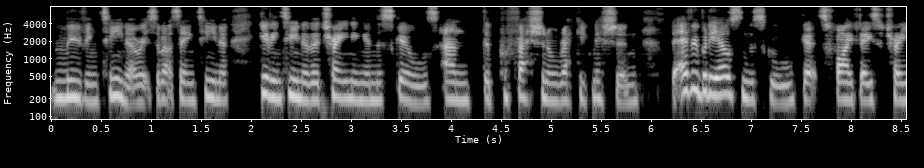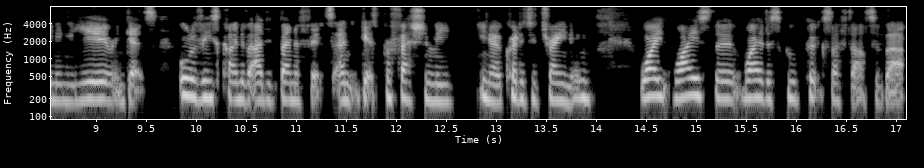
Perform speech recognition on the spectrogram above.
moving Tina. It's about saying Tina, giving Tina the training and the skills and the professional recognition that everybody else in the school gets five days of training a year and gets all of these kind of added benefits and gets professionally, you know, accredited training. Why why is the why are the school cooks left out of that?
